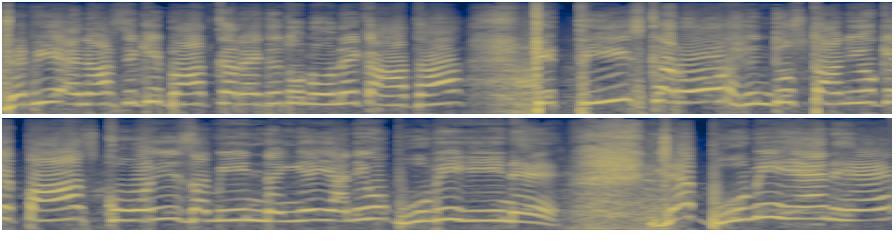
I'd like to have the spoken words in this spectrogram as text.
जब ये एनआरसी की बात कर रहे थे तो उन्होंने कहा था कि 30 करोड़ हिंदुस्तानियों के पास कोई ज़मीन नहीं है, यानी वो भूमिहीन है। जब भूमिहीन है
